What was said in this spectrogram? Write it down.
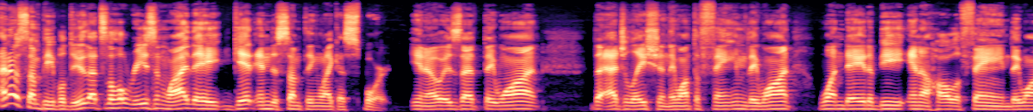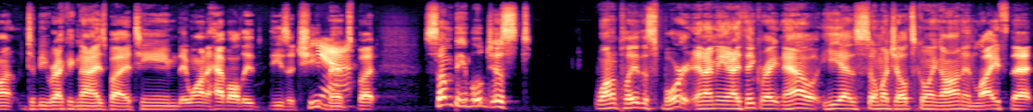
i know some people do that's the whole reason why they get into something like a sport you know is that they want the adulation they want the fame they want one day to be in a hall of fame they want to be recognized by a team they want to have all the, these achievements but some people just want to play the sport. And I mean, I think right now he has so much else going on in life that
